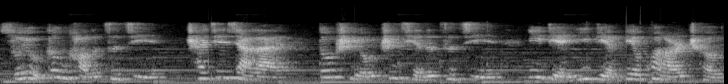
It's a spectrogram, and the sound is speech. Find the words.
所有更好的自己拆接下来，都是由之前的自己一点一点变换而成。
